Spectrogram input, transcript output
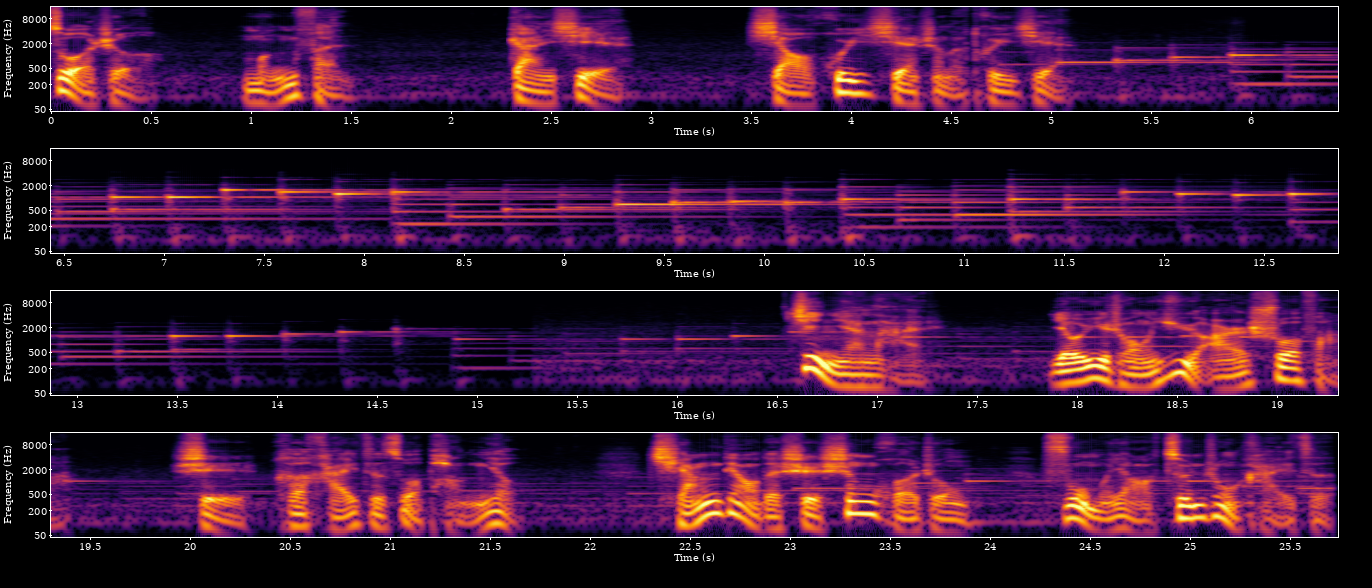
作者：萌粉，感谢小辉先生的推荐。近年来，有一种育儿说法，是和孩子做朋友，强调的是生活中父母要尊重孩子，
